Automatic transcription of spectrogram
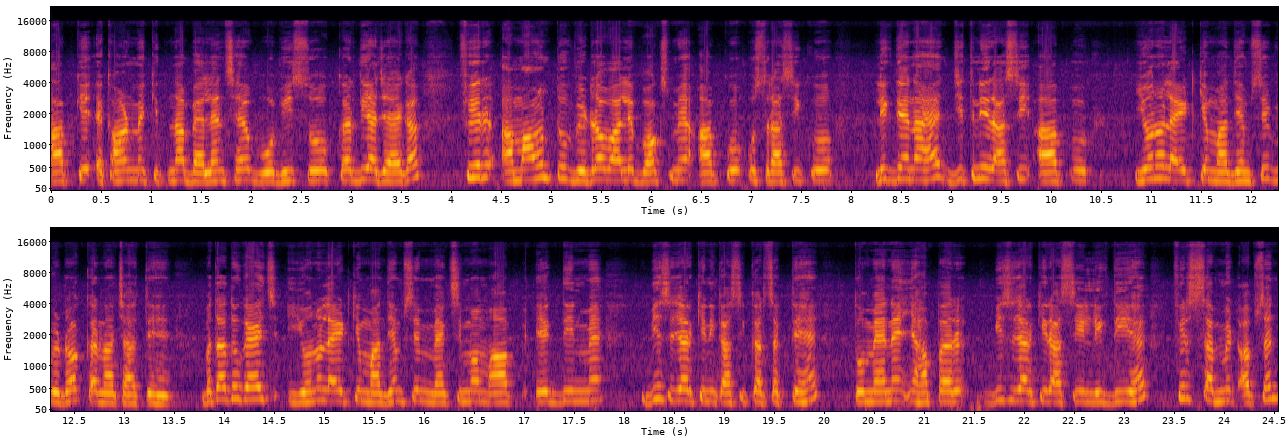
आपके अकाउंट में कितना बैलेंस है वो भी शो कर दिया जाएगा। फिर अमाउंट टू विड्रॉ वाले बॉक्स में आपको उस राशि को लिख देना है, जितनी राशि आप योनो लाइट के माध्यम से विड्रॉ करना चाहते हैं। बता दो गैज योनो लाइट के माध्यम से मैक्सिमम आप एक दिन में बीस हज़ार की निकासी कर सकते हैं। तो मैंने यहाँ पर बीस हज़ार की राशि लिख दी है, फिर सबमिट ऑप्शन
